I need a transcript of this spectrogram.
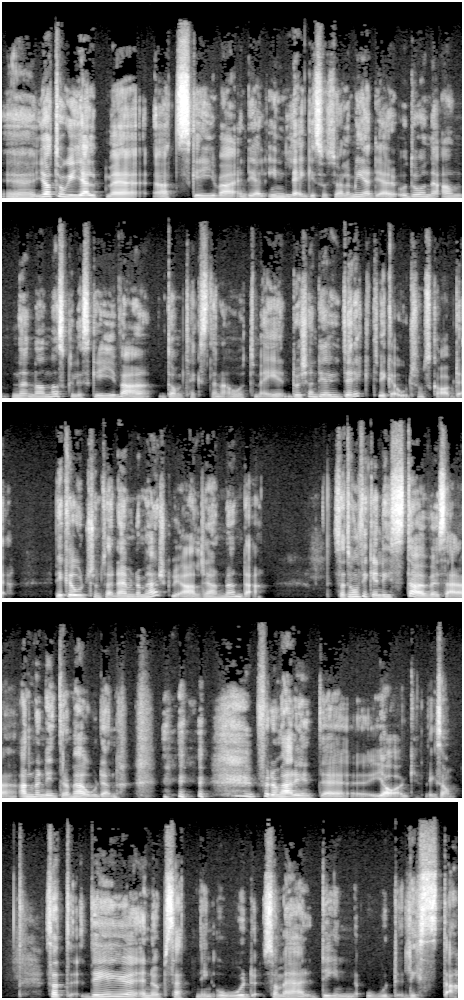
Eh, jag tog hjälp med att skriva en del inlägg i sociala medier och då när, när Anna skulle skriva de texterna åt mig, då kände jag ju direkt vilka ord som skavde. Vilka ord som sa, nej men de här skulle jag aldrig använda. Så att hon fick en lista över så här, använd inte de här orden. För de här är inte jag, liksom. Så att det är ju en uppsättning ord som är din ordlista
